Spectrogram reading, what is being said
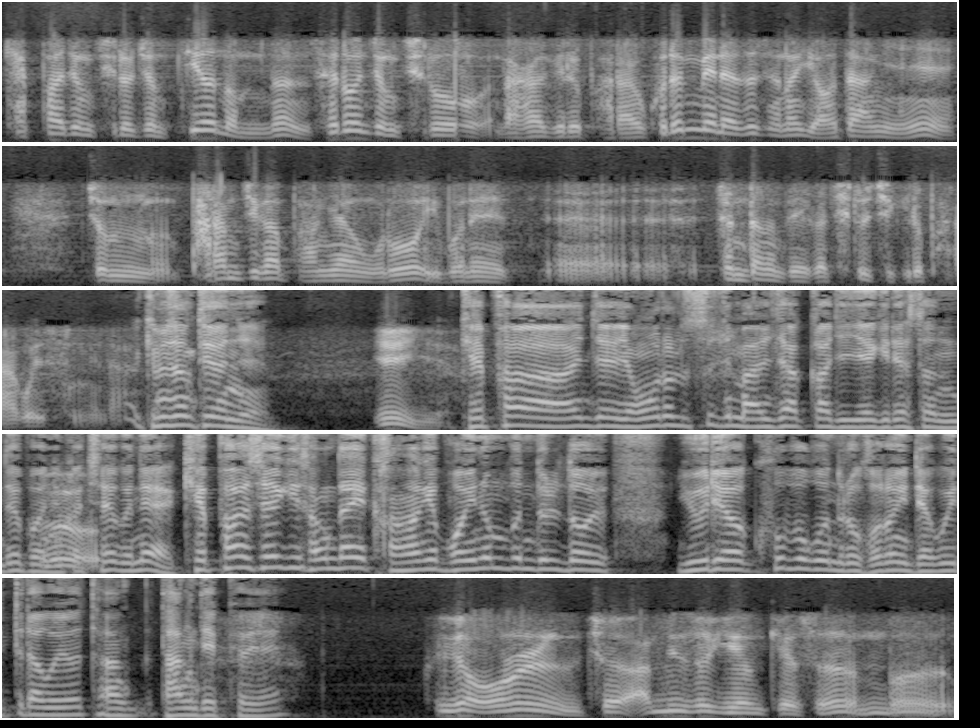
개파 정치를 좀 뛰어넘는 새로운 정치로 나가기를 바라고 그런 면에서 저는 여당이 좀 바람직한 방향으로 이번에 에, 전당대회가 치러지기를 바라고 있습니다. 김성태 의원님. 예, 예. 개파 이제 영어를 쓰지 말자까지 얘기를 했었는데 보니까 어. 최근에 개파색이 상당히 강하게 보이는 분들도 유력 후보군으로 거론이 되고 있더라고요. 당, 당 대표에. 그러니까 오늘 저 안민석 의원께서 뭐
